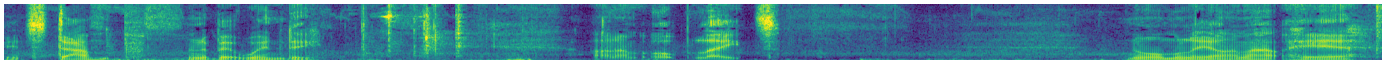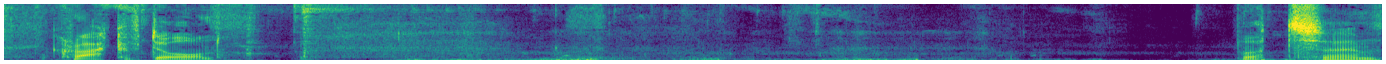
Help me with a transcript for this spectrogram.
it's damp and a bit windy. And I'm up late. Normally I'm out here crack of dawn. But um,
